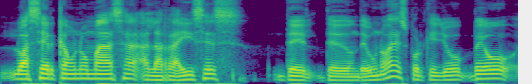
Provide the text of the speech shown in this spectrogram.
lo acerca uno más a, las raíces de, de, donde uno es, porque yo veo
